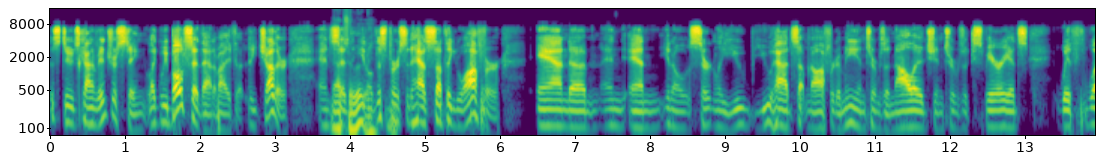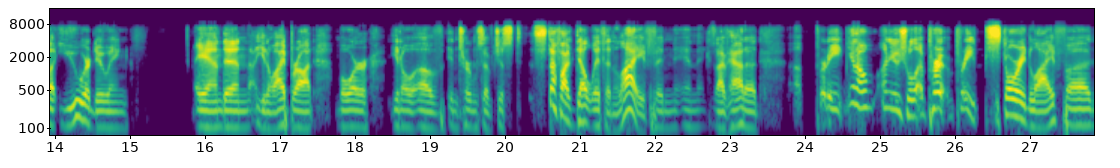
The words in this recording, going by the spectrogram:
this dude's kind of interesting. Like we both said that about each other and said that, you know this person has something to offer and um, and and you know certainly you you had something to offer to me in terms of knowledge in terms of experience with what you were doing. And then you know i brought more you know of in terms of just stuff i've dealt with in life and and because i've had a, a pretty you know unusual a pre- pretty storied life uh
